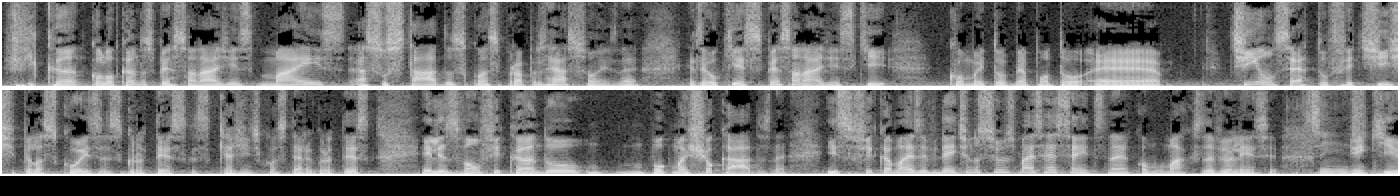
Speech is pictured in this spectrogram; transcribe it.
ficando, colocando os personagens mais assustados com as próprias reações, né? Quer dizer, o que esses personagens que, como o Heitor me apontou, é tinham um certo fetiche pelas coisas grotescas que a gente considera grotescas, eles vão ficando um, um, pouco mais chocados, né? Isso fica mais evidente nos filmes mais recentes, né? Como Marcos da Violência, sim, em que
